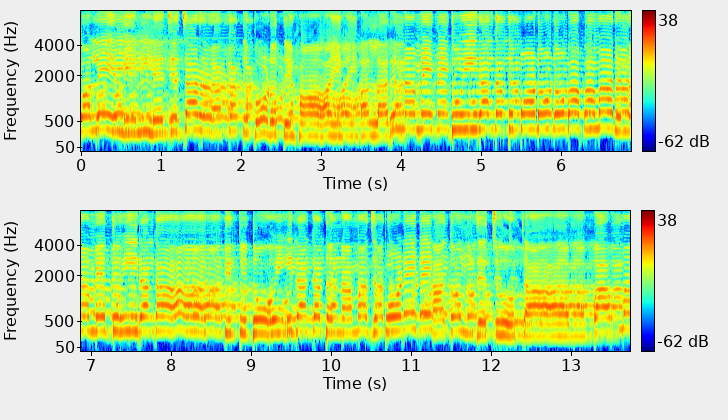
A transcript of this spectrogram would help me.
বলে মিললে যে চার রাকাত পড়তে হয়। আল্লাহর নামে দুই রাকাত পড়ো বাপ মার নামে দুই রাকাত কিন্তু দুই রাকাত নামাজ পড়ে আদম যে চুপচাপ, বাপ মা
